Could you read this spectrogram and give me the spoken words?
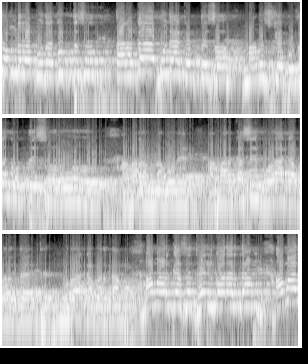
চন্দ্র পূজা করতেছ, তারকা পূজা করতেছ, মানুষকে পূজা করতেছ। আমার আল্লাহ বলেন, আমার কাছে মোরা কাবার মোরা কাবার দাম। আমার কাছে ধ্যান করার দাম, আমার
